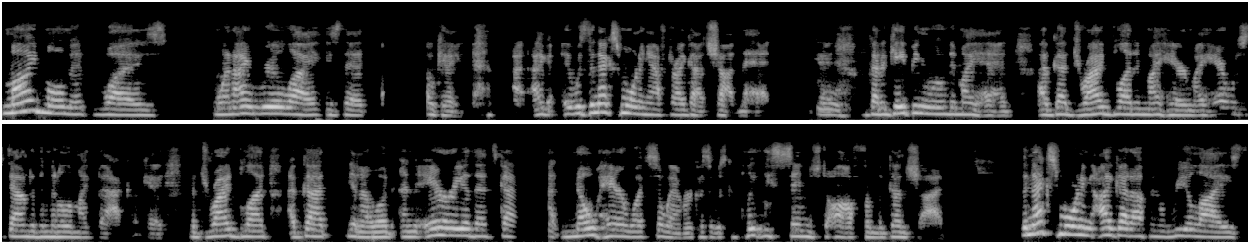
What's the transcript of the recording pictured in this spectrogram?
my moment was when I realized that, okay, I, I, it was the next morning after I got shot in the head. Okay. I've got a gaping wound in my head. I've got dried blood in my hair. My hair was down to the middle of my back. Okay. The dried blood. I've got, you know, an, an area that's got no hair whatsoever because it was completely singed off from the gunshot. The next morning, I got up and realized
